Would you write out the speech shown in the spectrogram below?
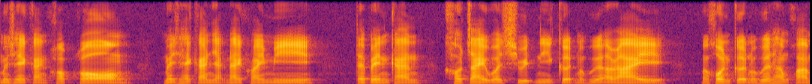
ไม่ใช่การครอบครอง ไม่ใช่การอยากได้ใครมี แต่เป็นการเข้าใจว่าชีวิตนี้เกิดมาเพื่ออะไร บางคนเกิดมาเพื่อทำความ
